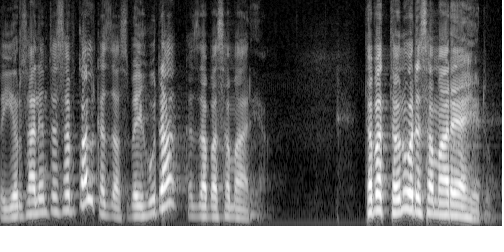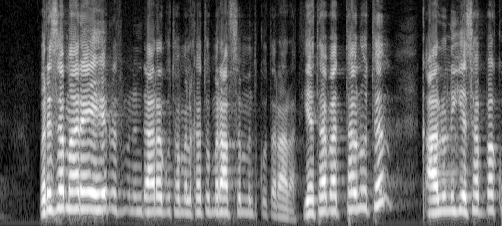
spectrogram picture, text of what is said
በኢየሩሳሌም ተሰብኳል። ከዛስ በይሁዳ ከዛ በሰማሪያ ተበተኑ። ወደ ሰማሪያ ሄዱ። ወደ ሰማሪያ የሄዱት ምን እንዳደረጉ ተመልከቱ። ምዕራፍ ስምንት ቁጥር አራት የተበተኑትም ቃሉን እየሰበኩ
